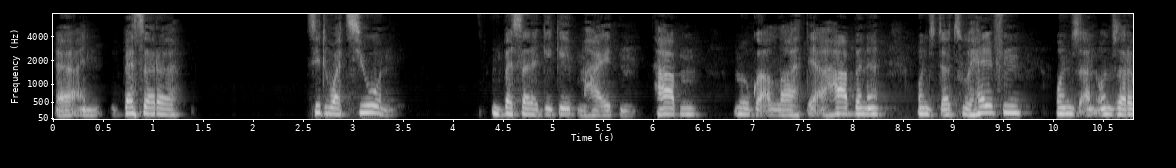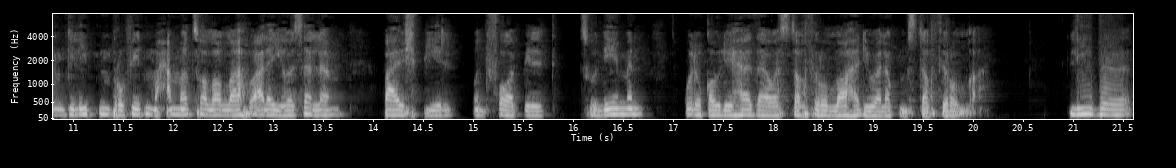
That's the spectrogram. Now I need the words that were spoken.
äh, eine bessere Situation und bessere Gegebenheiten haben. Möge Allah, der Erhabene, uns dazu helfen, uns an unserem geliebten Propheten Muhammad sallallahu alaihi wasallam Beispiel und Vorbild zu nehmen. Liebe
